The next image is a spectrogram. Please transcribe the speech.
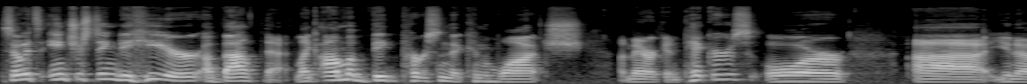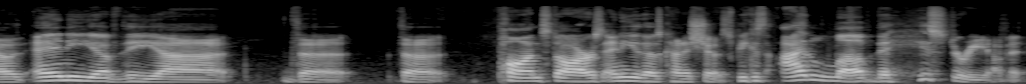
So it's interesting to hear about that. Like I'm a big person that can watch American Pickers or uh, you know any of the uh, the the Pawn Stars, any of those kind of shows, because I love the history of it.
